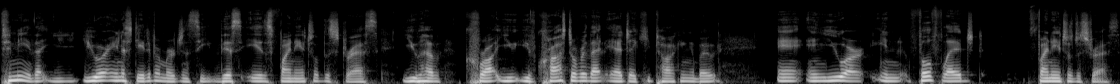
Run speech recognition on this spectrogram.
to me that you, you are in a state of emergency. This is financial distress. You have cro- you, you've crossed over that edge i keep talking about and, and you are in full-fledged financial distress.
